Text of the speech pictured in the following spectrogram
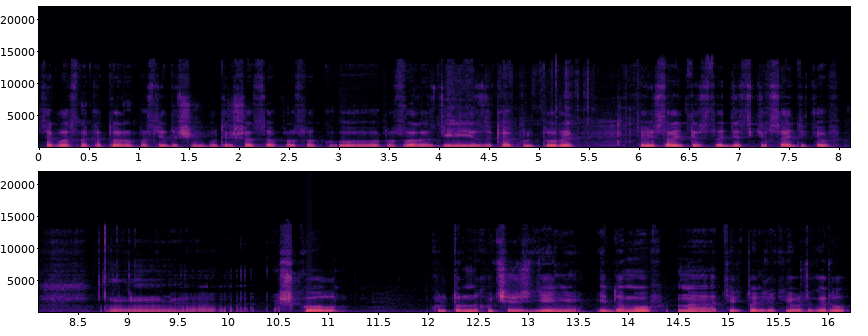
согласно которым в последующем будет решаться вопрос, вопрос возрождения языка культуры то есть строительство детских садиков, школ, культурных учреждений и домов на территории, как я уже говорил,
